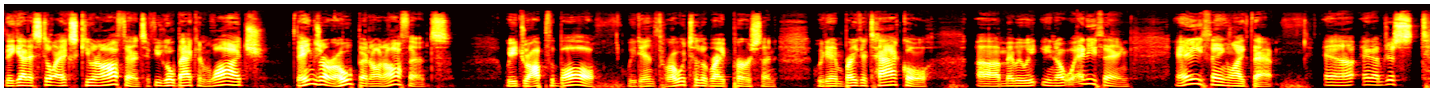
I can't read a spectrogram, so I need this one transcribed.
they got to still execute on offense. If you go back and watch, things are open on offense. We dropped the ball. We didn't throw it to the right person. We didn't break a tackle. Uh, maybe we, you know, anything, anything like that. Uh, and I'm just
